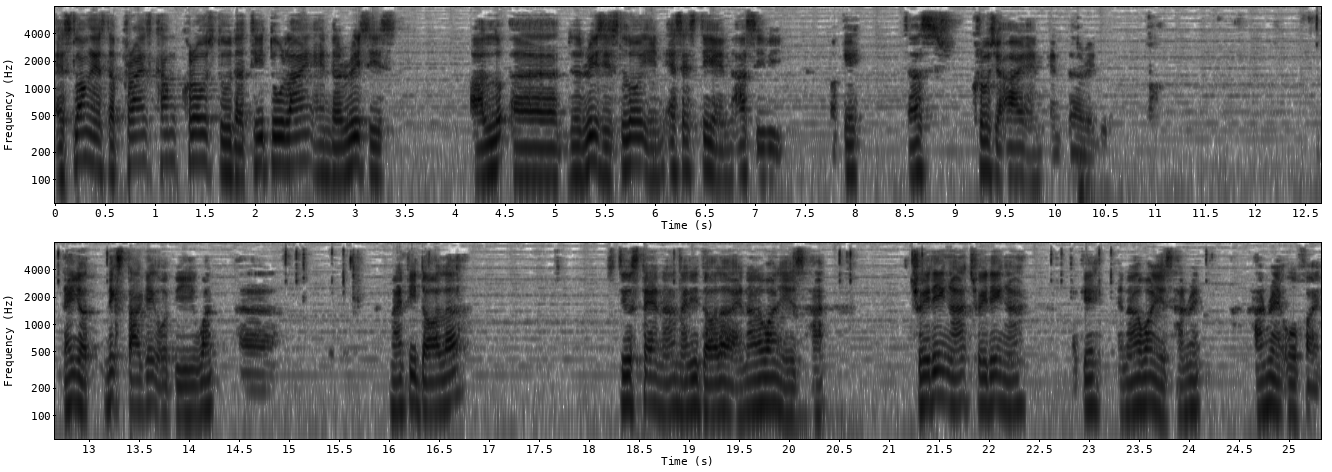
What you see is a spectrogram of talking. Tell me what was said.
as long as the price come close to the T2 line and the risk is uh, uh, the risk is low in SST and RCV okay just close your eye and enter already then your next target will be one uh, $90 still stand uh, $90 another one is trading uh, trading uh, okay another one is 100 105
